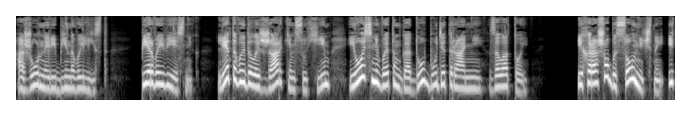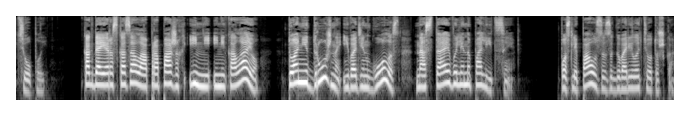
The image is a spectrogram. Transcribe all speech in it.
ажурный рябиновый лист. Первый вестник – Лето выдалось жарким, сухим, и осень в этом году будет ранней, золотой. И хорошо бы солнечный и теплый. Когда я рассказала о пропажах Инни и Николаю, то они дружно и в один голос настаивали на полиции. После паузы заговорила тетушка.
